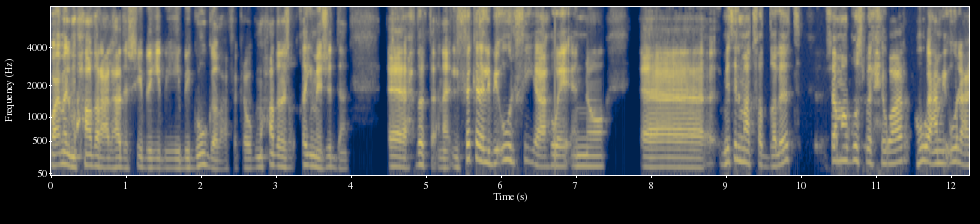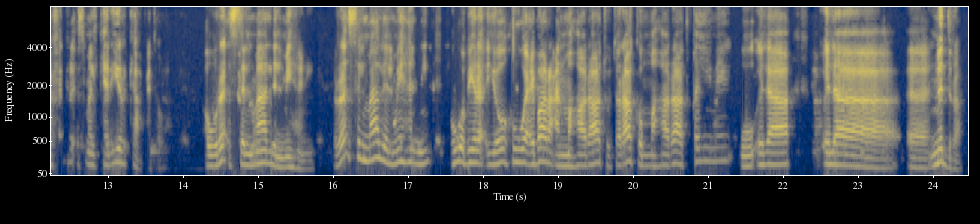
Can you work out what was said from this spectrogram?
وعمل محاضرة على هذا الشيء بجوجل على فكرة ومحاضرة قيمة جدا. آه حضرتها أنا. الفكرة اللي بيقول فيها هو إنه آه مثل ما تفضلت عشان ما نغوص بالحوار هو عم يقول على فكرة اسمها ال career capital أو رأس المال المهني. رأس المال المهني هو برأيه هو عبارة عن مهارات وتراكم مهارات قيمة وإلى إلى آه ندرة.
